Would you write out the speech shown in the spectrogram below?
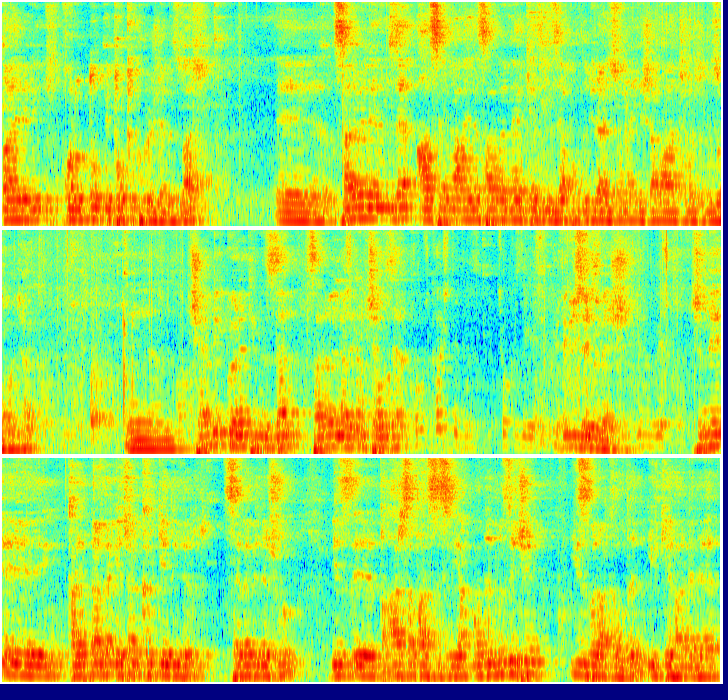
dairelik konutluk bir TOKİ projemiz var. Ee, Sarıvelilerimize ASM Aile Sağlığı Merkezimiz yapıldı. Bir ay sonra inşallah açılışımız olacak. Ee, Çevik Göletimizden Sarıveliler Başkanım, ilçemize kaç dediniz? Çok hızlı geçti. 125. 25 konu. Şimdi e, kayıtlarda geçen 47'dir. Sebebi de şu, biz e, arsa tahsisini yapmadığımız için iz bırakıldı. İlk ihalede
